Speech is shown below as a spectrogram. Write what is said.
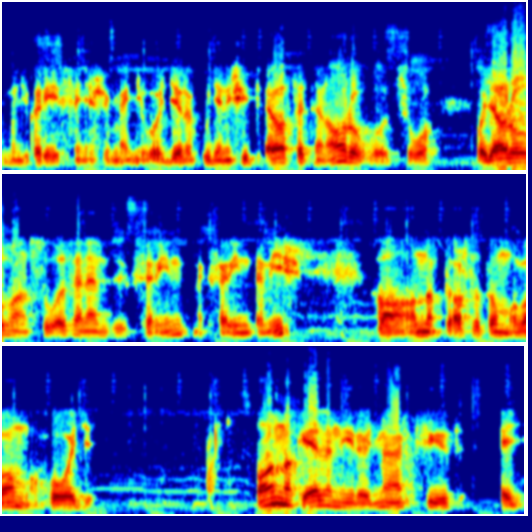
mondjuk a részvényesek megnyugodjanak. Ugyanis itt alapvetően arról volt szó, vagy arról van szó az elemzők szerint, meg szerintem is, ha annak tartatom magam, hogy annak ellenére, hogy Mark Field egy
